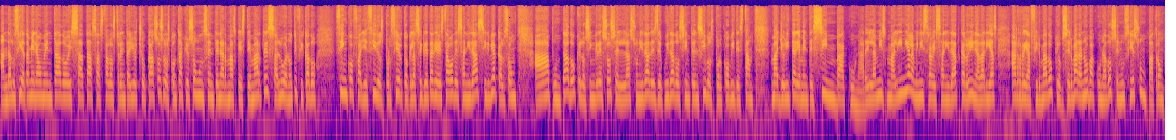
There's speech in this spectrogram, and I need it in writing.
Andalucía también ha aumentado esa tasa hasta los 38 casos. Los contagios son un centenar más que este martes. Salud ha notificado cinco fallecidos. Por cierto, que la secretaria de Estado de Sanidad, Silvia Calzón, ha apuntado que los ingresos en las unidades de cuidados intensivos por COVID están mayoritariamente sin vacunar. En la misma línea, la ministra de Sanidad, Carolina Darias, ha reafirmado que observar a no vacunados en UCI es un patrón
